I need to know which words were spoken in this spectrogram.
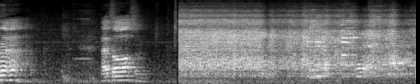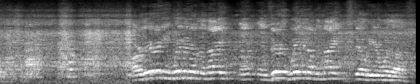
That's awesome. Are there any women of the night, is there women of the night still here with us?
